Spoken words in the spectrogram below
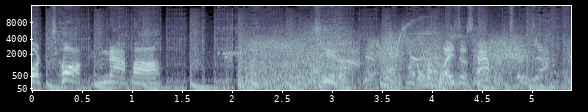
or talk, Nappa! Gee, what in the blazes happened to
